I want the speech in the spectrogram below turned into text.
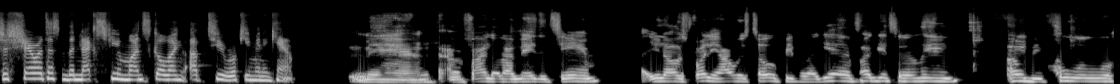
Just share with us the next few months going up to rookie minicamp. Man, I find out I made the team. You know, it's funny. I always told people like, yeah, if I get to the league, I'm gonna be cool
